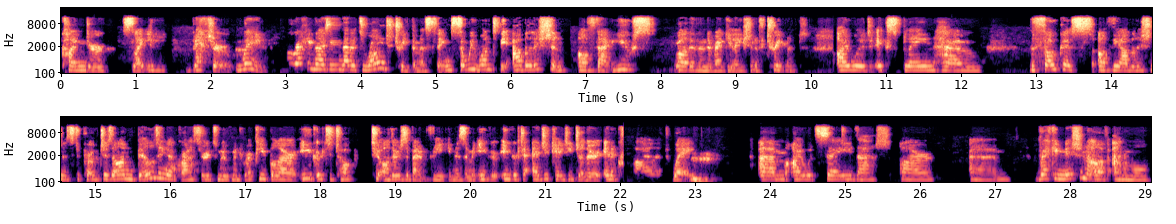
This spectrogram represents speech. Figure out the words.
kinder, slightly better way recognizing that it's wrong to treat them as things. So we want the abolition of that use rather than the regulation of treatment. I would explain how the focus of the abolitionist approach is on building a grassroots movement where people are eager to talk to others about veganism, eager, eager to educate each other in a violent way. Mm-hmm. Um, I would say that our um, recognition of animal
